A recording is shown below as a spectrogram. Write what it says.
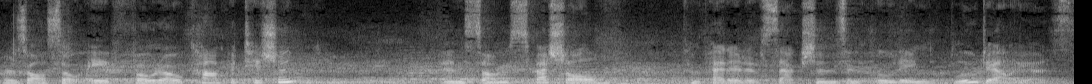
There's also a photo competition and some special competitive sections, including blue dahlias.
